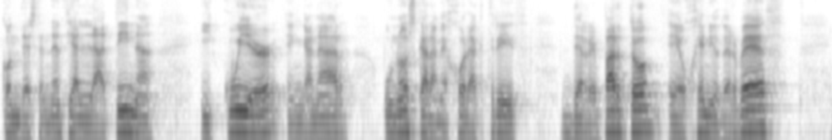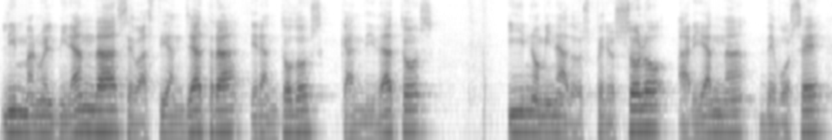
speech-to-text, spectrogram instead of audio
con descendencia latina y queer en ganar un Oscar a Mejor Actriz de Reparto. Eugenio Derbez, Lin Manuel Miranda, Sebastián Yatra, eran todos candidatos y nominados, pero solo Ariadna de Bosé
